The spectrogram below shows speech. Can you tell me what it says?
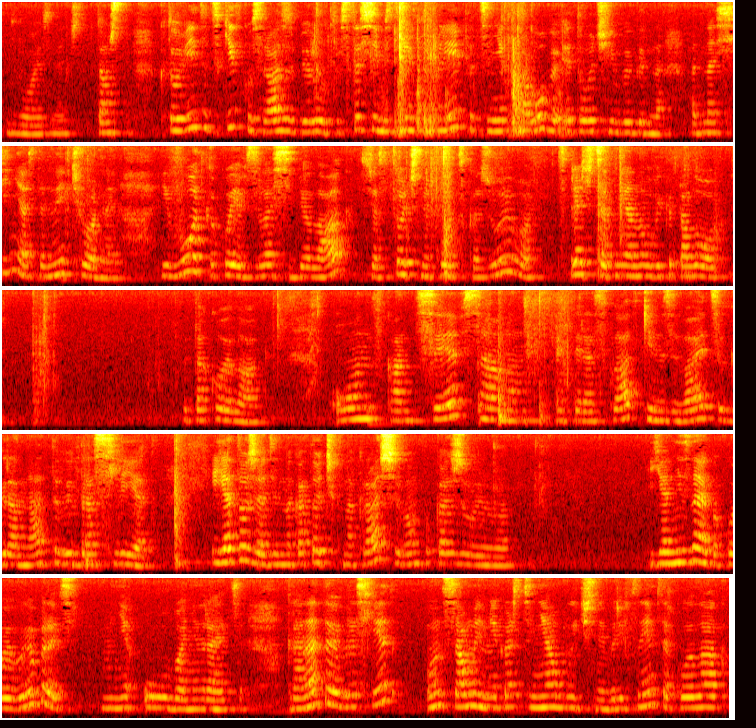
Двое, значит. Потому что кто видит скидку, сразу берут. 179 рублей по цене каталога, это очень выгодно. Одна синяя, остальные черные. И вот какой я взяла себе лак. Сейчас точный код скажу его. Спрячьте от меня новый каталог. Вот такой лак. Он в конце, в самом этой раскладке, называется гранатовый браслет. И я тоже один накаточек накрашу и вам покажу его. Я не знаю, какой выбрать. Мне оба не нравятся. Гранатовый браслет, он самый, мне кажется, необычный. В Oriflame такой лак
